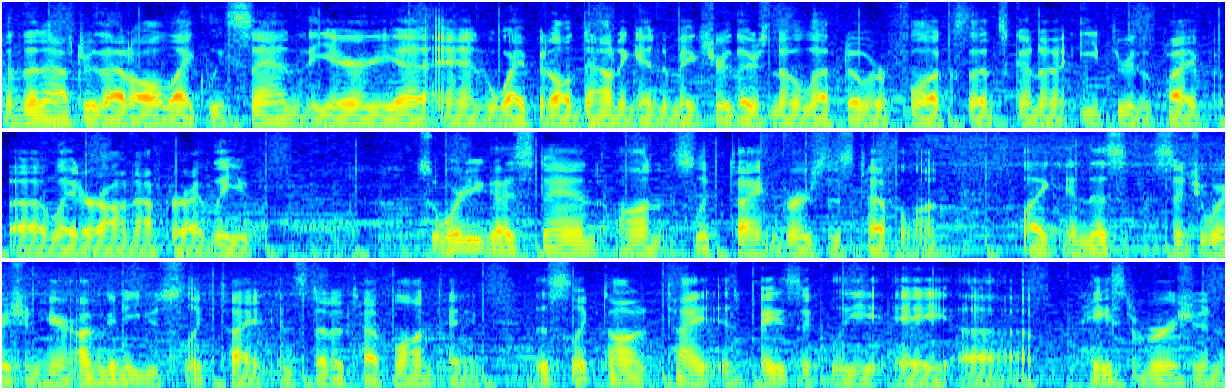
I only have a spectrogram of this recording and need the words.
And then after that I'll likely sand the area and wipe it all down again to make sure there's no leftover flux that's gonna eat through the pipe uh, later on after I leave. So where do you guys stand on Slic-Tite versus Teflon? Like in this situation here, I'm going to use Slic-Tite instead of Teflon tape. The Slic-Tite is basically a uh, paste version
